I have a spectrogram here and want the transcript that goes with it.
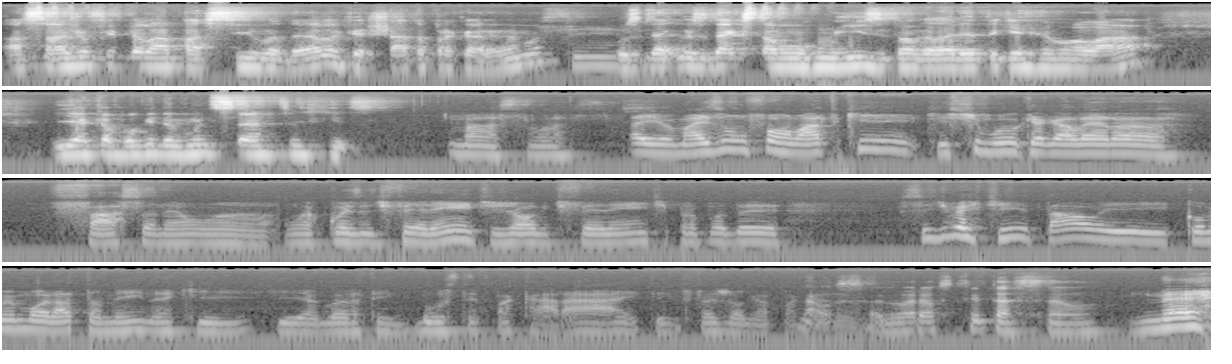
A Sage eu fui pela passiva dela, que é chata pra caramba. Sim. Os, de os decks estavam ruins, então a galera ia ter que rerolar. E acabou que deu muito certo isso. Massa, massa. Aí, mais um formato que, que estimula que a galera faça né, uma, uma coisa diferente, jogue diferente, para poder se divertir e tal, e comemorar também, né? Que, que agora tem booster pra caralho, tem gente vai jogar pra caralho. Nossa, agora é ostentação. Né?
